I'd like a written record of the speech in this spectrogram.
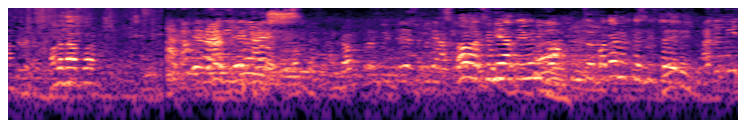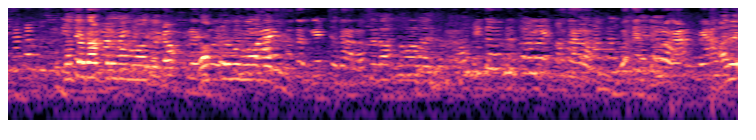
मला दाखवा. हा तुम्ही आता युनिफॉर्म तुमचं बघा ना कशी स्टाईल आहे आता तुम्ही सकाळपासून कसं डॉक्टर? डॉक्टर. कसं अरे.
